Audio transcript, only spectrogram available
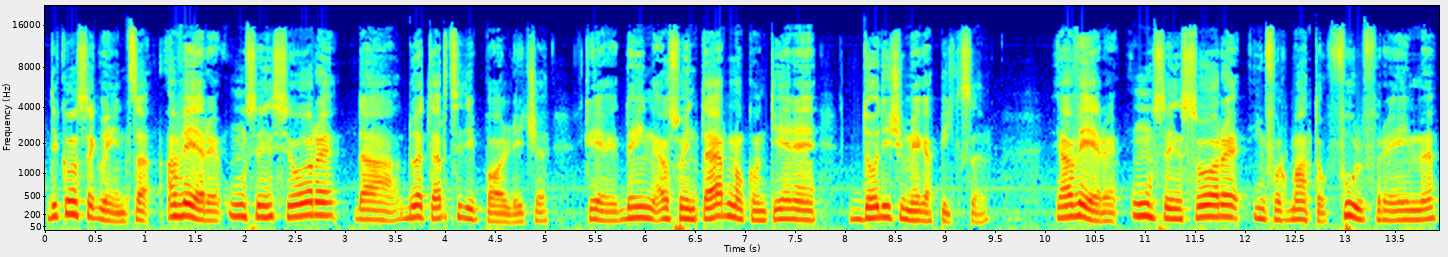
Di conseguenza, avere un sensore da due terzi di pollice che al suo interno contiene 12 megapixel e avere un sensore in formato full frame,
